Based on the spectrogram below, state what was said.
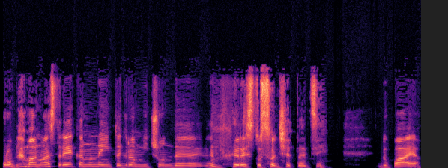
Problema noastră e că nu ne integrăm niciunde în restul societății după aia.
